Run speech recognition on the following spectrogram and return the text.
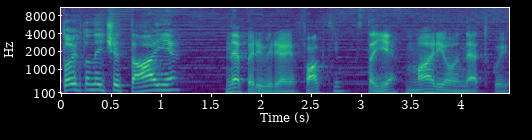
Той, хто не читає, не перевіряє фактів, стає маріонеткою.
